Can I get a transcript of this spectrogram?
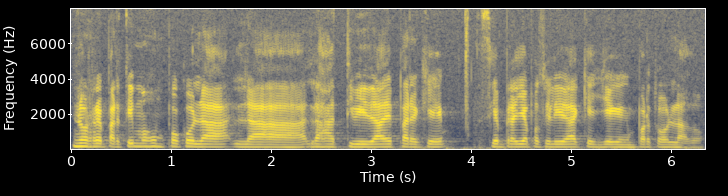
nos repartimos un poco las actividades para que siempre haya posibilidad que lleguen por todos lados.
